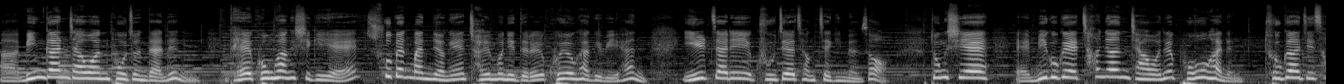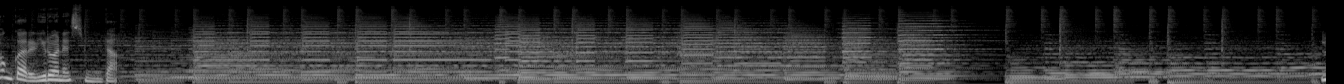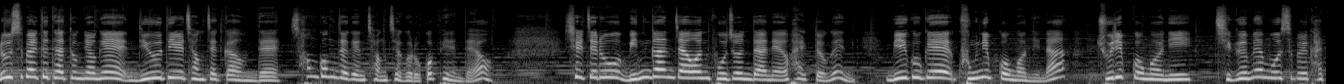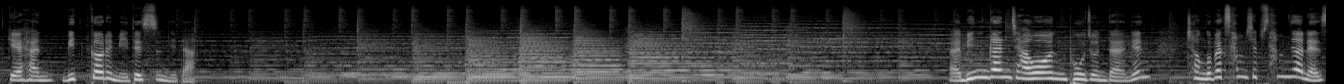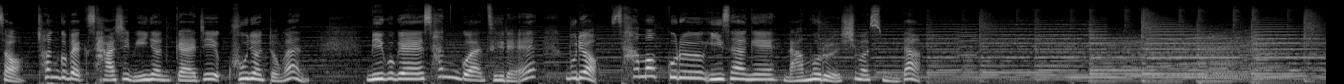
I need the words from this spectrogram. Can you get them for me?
아, 민간 자원 보존단은 대공황 시기에 수백만 명의 젊은이들을 고용하기 위한 일자리 구제 정책이면서 동시에 미국의 천연 자원을 보호하는 두 가지 성과를 이뤄냈습니다. 루스벨트 대통령의 뉴딜 정책 가운데 성공적인 정책으로 꼽히는데요. 실제로 민간 자원 보존단의 활동은 미국의 국립공원이나 주립공원이 지금의 모습을 갖게 한 밑거름이 됐습니다. 아, 민간 자원 보존단은 1933년에서 1942년까지 9년 동안 미국의 산과 들에 무려 3억 그루 이상의 나무를 심었습니다.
